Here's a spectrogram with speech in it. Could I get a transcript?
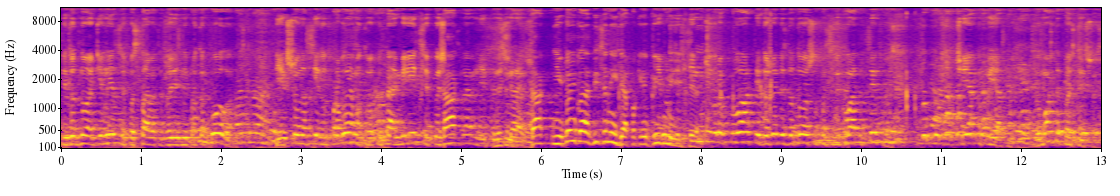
під одною дільницею поставити два різні протоколи? І якщо у нас є тут проблема, то викликаємо міліцію, пишемо звернення і сюди. Так, ніхто нікуди звідси не йде, поки не прийде Сім міністр. днів рахувати і дожитись до того, щоб фальсифікувати цифри? Чи як ви поясните? Ви можете пояснити щось?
